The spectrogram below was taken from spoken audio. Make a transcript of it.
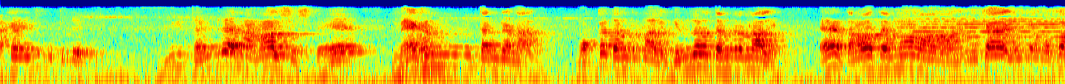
అక్కడి నుంచి పుత్రుడే పుట్టింది ఈ తండ్రి అని అనాల్సి వస్తే మేఘం తండ్రి అనాలి మొక్క తండ్రి అనాలి గింజల తండ్రి అనాలి. తర్వాత ఏమో ఇంకా ఇంకా మొత్తం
